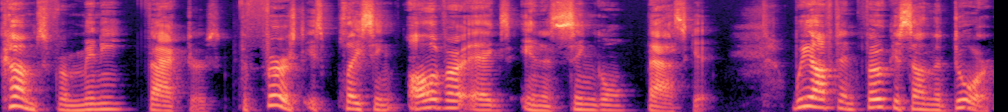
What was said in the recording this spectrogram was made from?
comes from many factors. The first is placing all of our eggs in a single basket. We often focus on the door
